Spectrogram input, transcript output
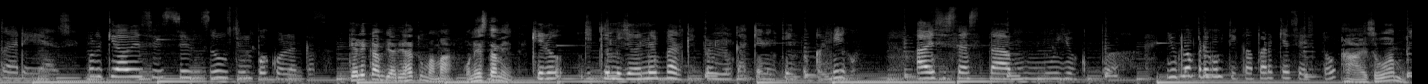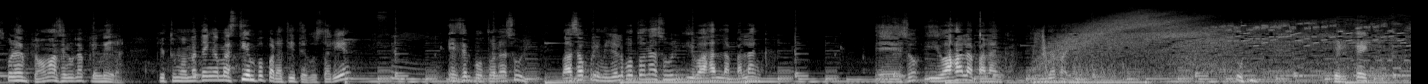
tareas, porque a veces se ensucia un poco la casa. ¿Qué le cambiarías a tu mamá, honestamente? Quiero que me lleven al parque, pero nunca tienen tiempo conmigo. A veces está muy ocupada. Y una preguntita, ¿para qué es esto? Ah, eso vamos. Por ejemplo, vamos a hacer una primera. Que tu mamá tenga más tiempo para ti, ¿te gustaría? Sí. Es el botón azul. Vas a oprimir el botón azul y bajas la palanca. Eso, y baja la palanca. Mira para allá. Perfecto.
